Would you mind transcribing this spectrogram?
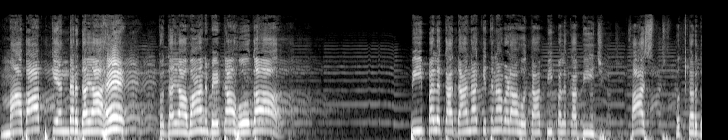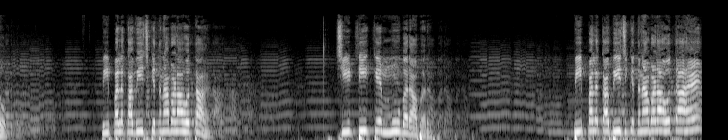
माँ बाप के अंदर दया है तो दयावान बेटा होगा। पीपल का दाना कितना बड़ा होता? है पीपल का बीज। फास्ट, उत्तर दो। पीपल का बीज कितना बड़ा होता है? चीटी के मुँह बराबर। पीपल का बीज कितना बड़ा होता है?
